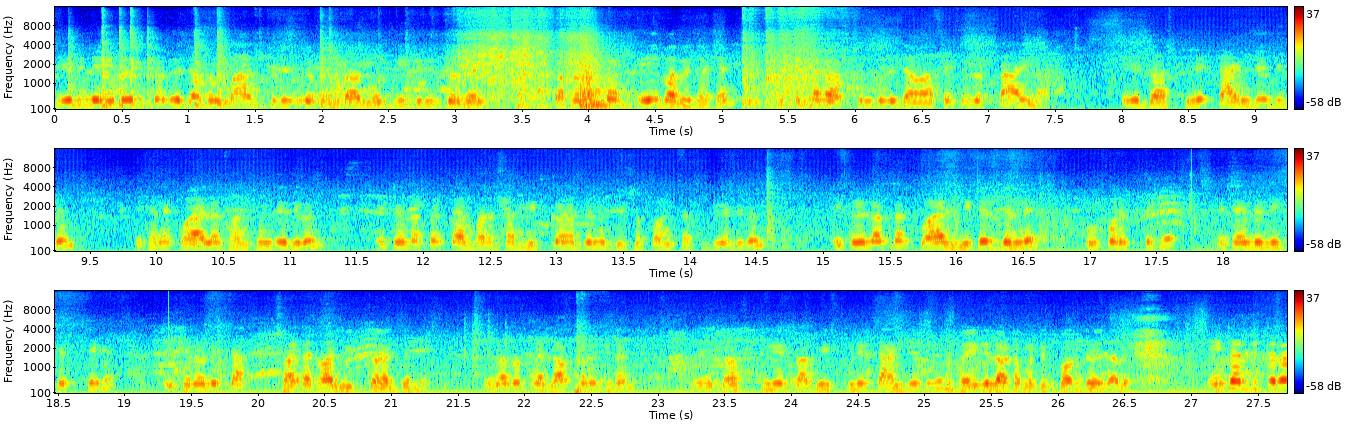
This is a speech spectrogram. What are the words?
দিয়ে দিলে দিতে হবে যখন মাছ গ্রিল করবেন বা মুরগি গ্রিল করবেন, তখন আপনার এইভাবে দেখেন, এখানে অপশনগুলি দেওয়া আছে, এটা হলো টাইমার এই যে দশ মিনিট টাইম দিয়ে দিবেন, এখানে কয়েলের ফাংশন দিয়ে দিবেন। এটা হলো আপনার টেম্পারেচার হিট করার জন্য দুশো পঞ্চাশ দিয়ে দিবেন। এটা হলো আপনার কয়েল হিটের জন্য উপরের থেকে, এটা হলো নিচের থেকে, এখানে হলো চার, ছয়টা কয়েল হিট করার জন্য। এভাবে আপনার লক করে দিবেন দশ মিনিট বা বিশ মিনিট টাইম দিয়ে দেবেন, হয়ে গেলে অটোমেটিক বন্ধ হয়ে যাবে। এটার ভিতরে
